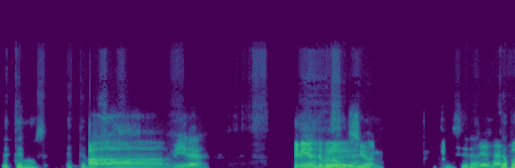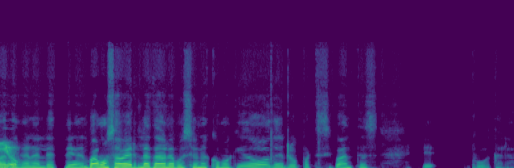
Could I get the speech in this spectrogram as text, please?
Este, este ah, mira. Qué nivel de producción. ¿Será capaz de ganarle este año? Vamos a ver la tabla de posiciones cómo quedó de los participantes. Eh, Puta la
